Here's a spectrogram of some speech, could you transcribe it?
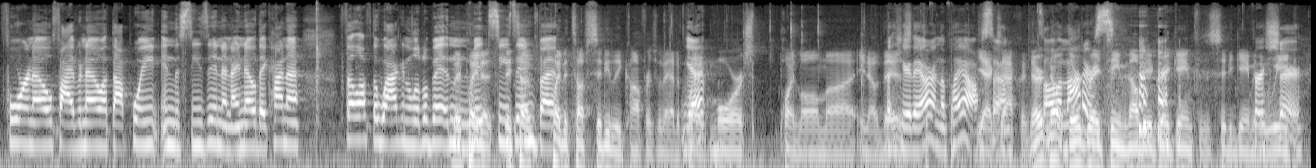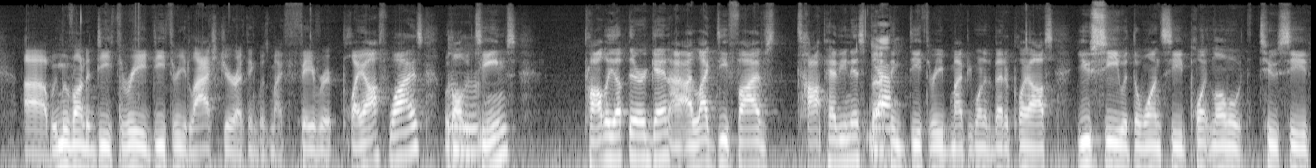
four and 0, 5 and zero at that point in the season, and I know they kind of fell off the wagon a little bit in played, a, they mid-season, but played a tough city league conference where they had to play Yep. Morse, Point Loma. You know, But here they are in the playoffs, Yeah, so exactly. They're, no, they're a great team. and That'll be a great game for the city game For of the week. sure. Uh, we move on to D3. D3 last year, I think, was my favorite playoff wise with all Mm-hmm. the teams. Probably up there again. I, I like D5's top heaviness, but I think D3 might be one of the better playoffs. UC with the one seed, Point Loma with the two seed,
